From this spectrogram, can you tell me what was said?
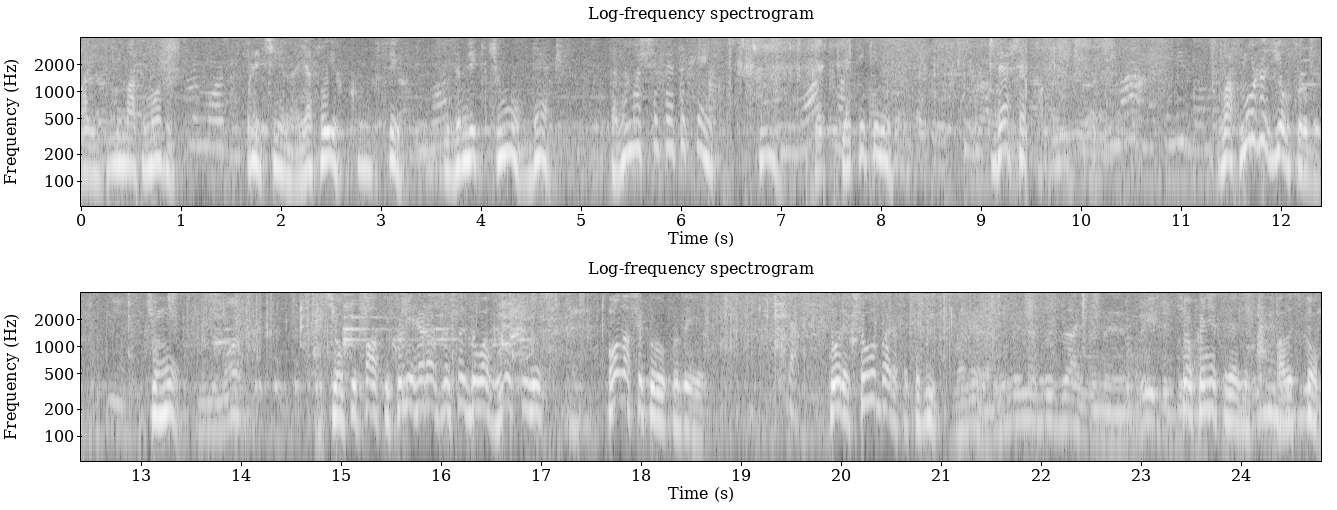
Вас знімати можеш? Не можна. Причина. Я своїх цих земляків. Чому? Де? Та нема шефа тихенько. Я, я тільки не. Де шеф? Вас можна зйомку робити? Чому? Не можна. Йолки-палки, колеги раз зайшли до вас, гроші ви. Вон наше пиво подає. Толік, що ви берете? Ходіть. Ну. Все, конець зв'язку. Але стоп,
